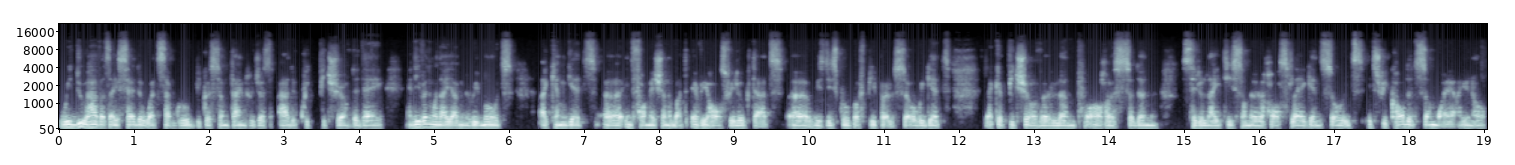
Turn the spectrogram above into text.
We do have, as I said, a WhatsApp group because sometimes we just add a quick picture of the day. And even when I am remote, I can get uh, information about every horse we looked at uh, with this group of people. So we get like a picture of a lump or a sudden cellulitis on a horse leg, and so it's it's recorded somewhere, you know,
